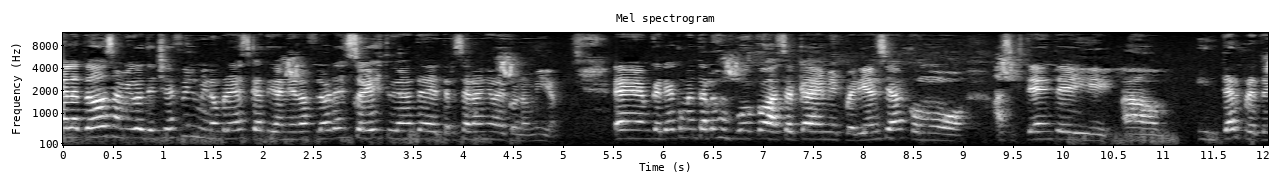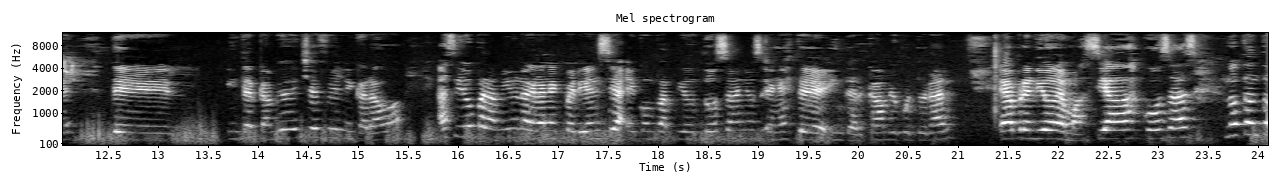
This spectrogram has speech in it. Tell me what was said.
tal a todos amigos de Sheffield? Mi nombre es Katy Daniela Flores, soy estudiante de tercer año de Economía. Em, quería comentarles un poco acerca de mi experiencia como asistente y intérprete del intercambio de Sheffield, Nicaragua. Ha sido para mí una gran experiencia. He compartido dos años en este intercambio cultural. He aprendido demasiadas cosas, no tanto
